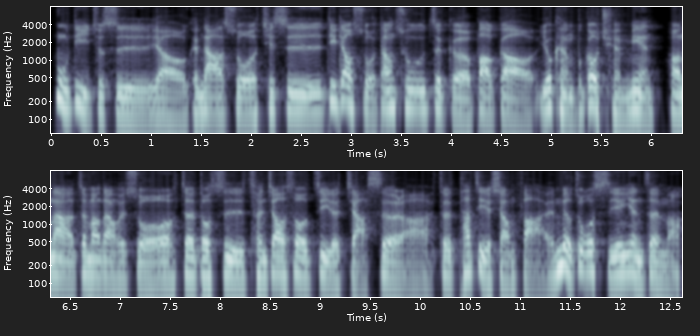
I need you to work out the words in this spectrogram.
目的就是要跟大家说，其实地调所当初这个报告有可能不够全面。好，那正方当然会说，这都是陈教授自己的假设啦，这他自己的想法，没有做过实验验证嘛。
